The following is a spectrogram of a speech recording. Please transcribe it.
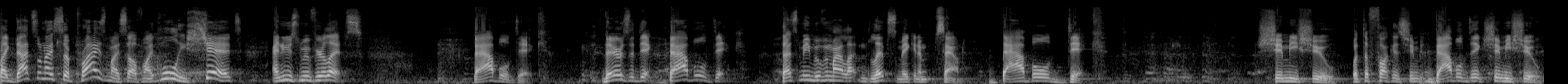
like, that's when I surprise myself. I'm like, holy shit. And you just move your lips. Babble dick. There's a dick. Babble dick. That's me moving my lips, making a sound. Babble dick. Shimmy shoe. What the fuck is shimmy? Babble dick, shimmy shoe.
